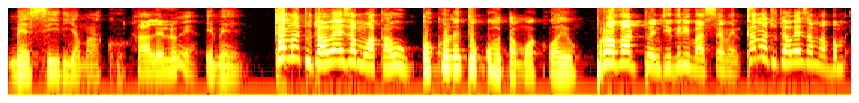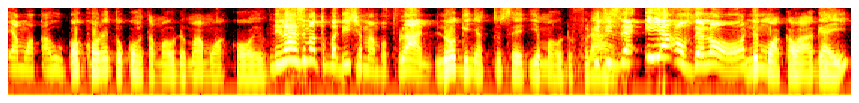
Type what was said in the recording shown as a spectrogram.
Meciria mako haleluya amen. Kama tutaweza mwaka huu. Okorwo nĩ tũkũhota mwaka ũyũ proverb 23 verse 7 kama tutaweza mambo ya mwaka huu okorwo nĩ tũkũhota maũndũ ma mwaka ũyũ. ni lazima tubadilishe mambo fulani. No nginya tũcenjie fulani. It is the year of the lord nĩ mwaka wa ngai.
